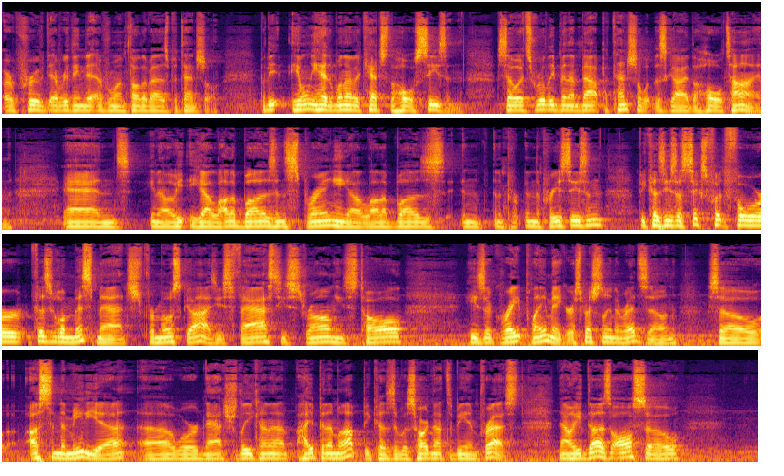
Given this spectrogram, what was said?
or proved everything that everyone thought about his potential. But he, he only had one other catch the whole season. So it's really been about potential with this guy the whole time. And, you know, he, he got a lot of buzz in spring. He got a lot of buzz in, in, in the preseason because he's a six foot four physical mismatch for most guys. He's fast, he's strong, he's tall he's a great playmaker, especially in the red zone. So us in the media uh, were naturally kind of hyping him up because it was hard not to be impressed. Now he does also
